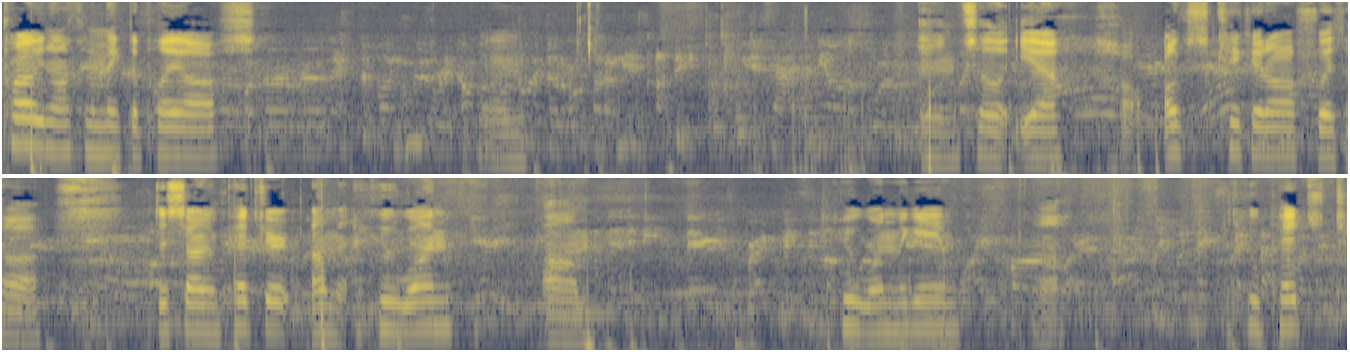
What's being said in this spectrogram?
Probably not going to make the playoffs. Um, and so, yeah, I'll, kick it off with uh, the starting pitcher, um, who won, um, who won the game, uh, who pitched,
